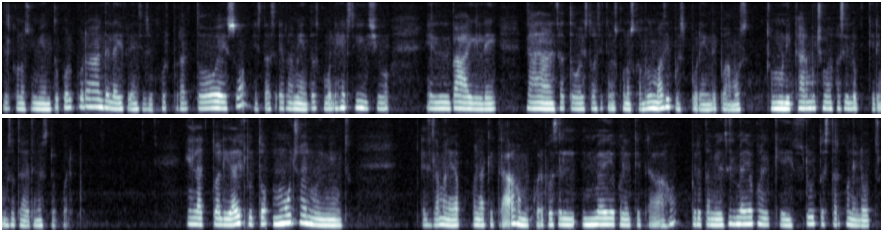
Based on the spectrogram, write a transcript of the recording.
del conocimiento corporal, de la diferenciación corporal, todo eso, estas herramientas como el ejercicio, el baile, la danza, todo esto hace que nos conozcamos más y pues por ende podamos comunicar mucho más fácil lo que queremos a través de nuestro cuerpo. En la actualidad disfruto mucho del movimiento. Es la manera con la que trabajo. Mi cuerpo es el medio con el que trabajo, pero también es el medio con el que disfruto estar con el otro.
